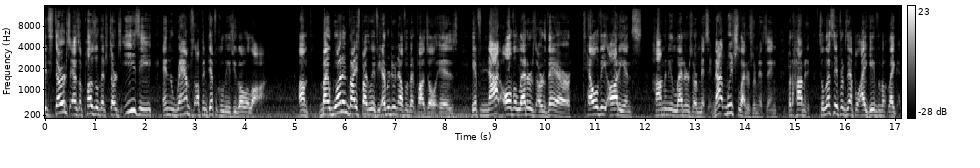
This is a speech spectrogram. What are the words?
it starts as a puzzle that starts easy and ramps up in difficulty as you go along. Um, my one advice, by the way, if you ever do an alphabet puzzle, is if not all the letters are there, tell the audience how many letters are missing. Not which letters are missing, but how many. So let's say, for example, I gave them like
